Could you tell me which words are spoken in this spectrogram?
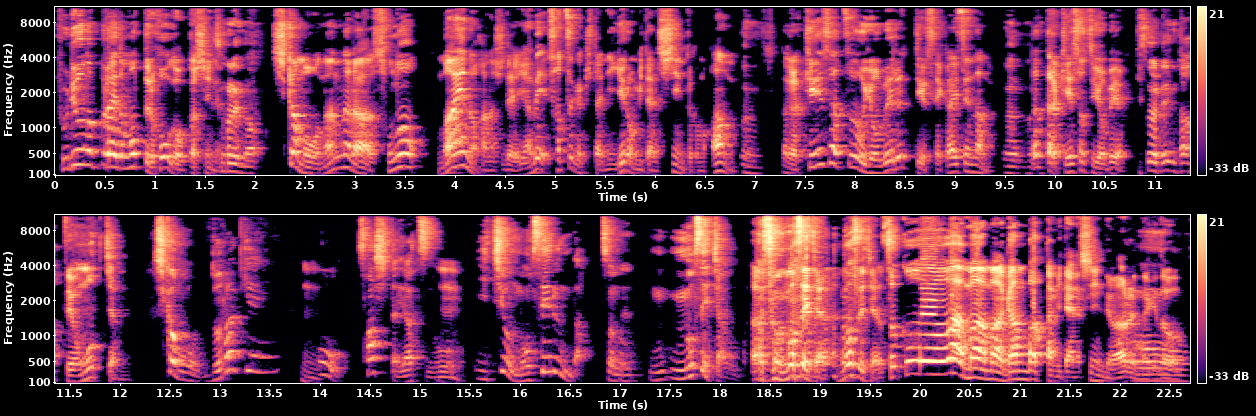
不良のプライド持ってる方がおかしいのよ。それの。しかも、なんなら、その前の話で、やべえ、殺が来た逃げろみたいなシーンとかもあんの。うんだから警察を呼べるっていう世界線なのよ。うん。だったら警察呼べよってそれな。って思っちゃうの。しかも、ドラケンうん。を刺したやつをうん一応乗せるんだ。その、ん乗せちゃうんだ。あ、そう、乗せちゃう。乗せちゃう。そこは、まあまあ、頑張ったみたいなシーンではあるんだけど、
